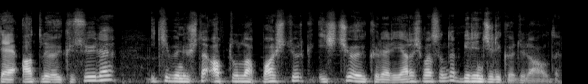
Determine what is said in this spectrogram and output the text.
D adlı öyküsüyle 2003'te Abdullah Baştürk İşçi Öyküleri yarışmasında birincilik ödülü aldı.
